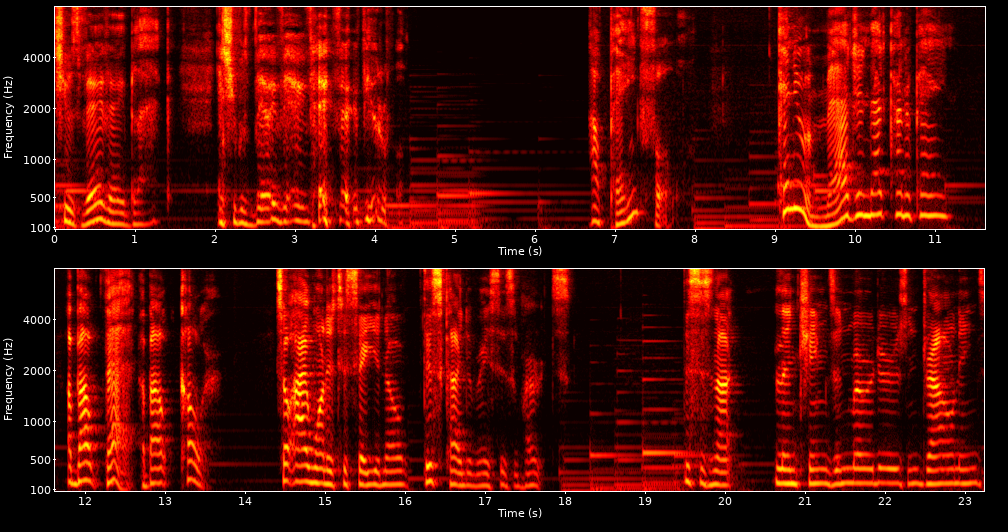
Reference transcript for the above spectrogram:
She was very, very black, and she was very, very, very, very beautiful. How painful. Can you imagine that kind of pain? About that, about color. So I wanted to say, you know, this kind of racism hurts. This is not lynchings and murders and drownings.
